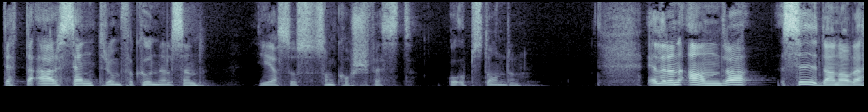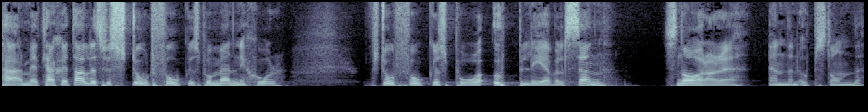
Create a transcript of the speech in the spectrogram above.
detta är centrum för kunnelsen. Jesus som korsfäst och uppstånden. Eller den andra sidan av det här med kanske ett alldeles för stort fokus på människor. För stort fokus på upplevelsen snarare än den uppstående.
